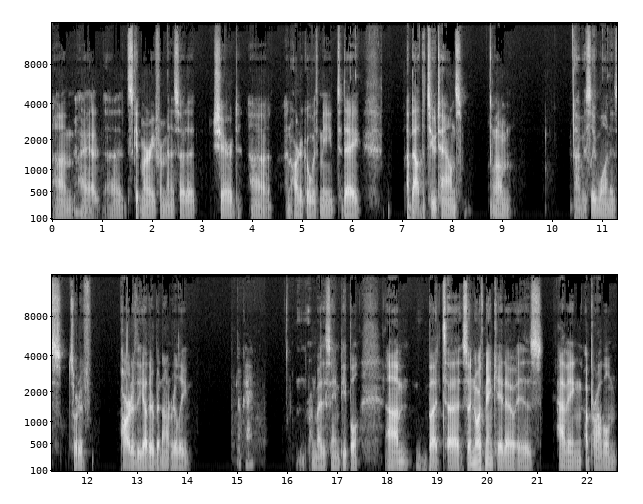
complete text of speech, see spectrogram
um, Mhm. I, uh, Skip Murray from Minnesota shared uh, an article with me today about the two towns. Um, obviously, one is sort of part of the other, but not really okay. run by the same people. Um, but uh, so North Mankato is having a problem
